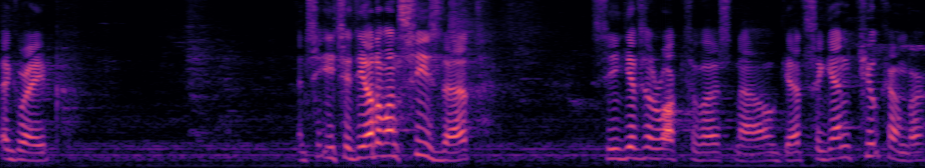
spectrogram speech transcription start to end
a grape. And she eats it. The other one sees that. She gives a rock to us now, gets again cucumber.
